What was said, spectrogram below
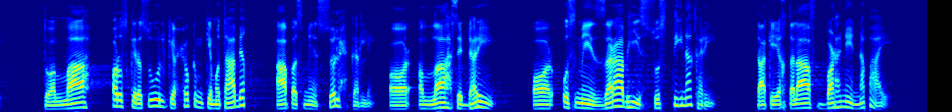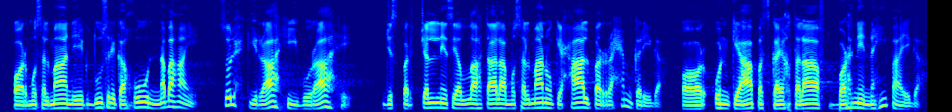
تو اللہ اور اس کے رسول کے حکم کے مطابق آپس میں صلح کر لیں اور اللہ سے ڈریں اور اس میں ذرا بھی سستی نہ کریں تاکہ اختلاف بڑھنے نہ پائے اور مسلمان ایک دوسرے کا خون نہ بہائیں۔ صلح کی راہ ہی وہ راہ ہے جس پر چلنے سے اللہ تعالیٰ مسلمانوں کے حال پر رحم کرے گا اور ان کے آپس کا اختلاف بڑھنے نہیں پائے گا۔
